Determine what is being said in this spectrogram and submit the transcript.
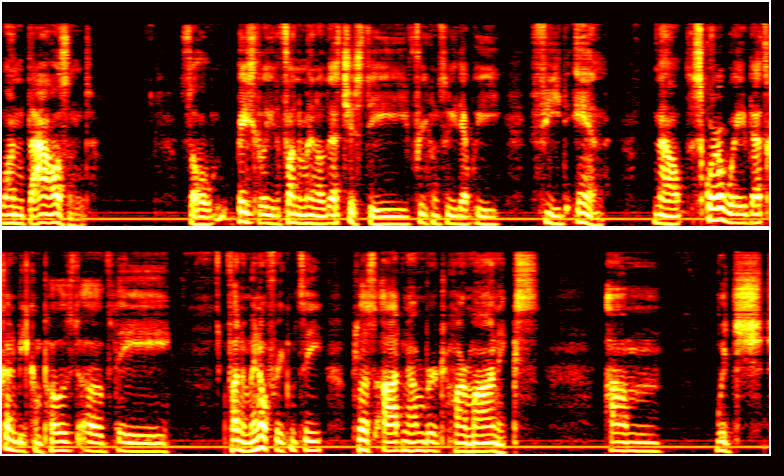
1000. So basically the fundamental, that's just the frequency that we feed in. Now the square wave, that's going to be composed of the fundamental frequency plus odd numbered harmonics. Um, which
